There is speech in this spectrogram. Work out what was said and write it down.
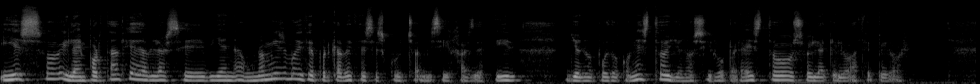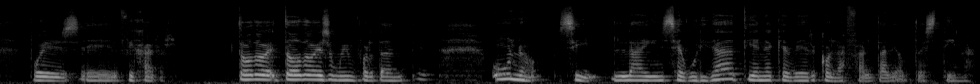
Y eso, y la importancia de hablarse bien a uno mismo, dice, porque a veces escucho a mis hijas decir, yo no puedo con esto, yo no sirvo para esto, soy la que lo hace peor. Pues eh, fijaros, todo, todo es muy importante. Uno, sí, la inseguridad tiene que ver con la falta de autoestima.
